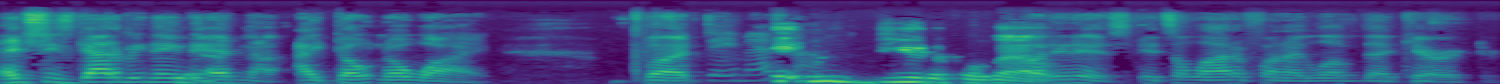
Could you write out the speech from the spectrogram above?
and she's got to be named Edna. I don't know why, but it was beautiful though. but it is. It's a lot of fun. I love that character.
